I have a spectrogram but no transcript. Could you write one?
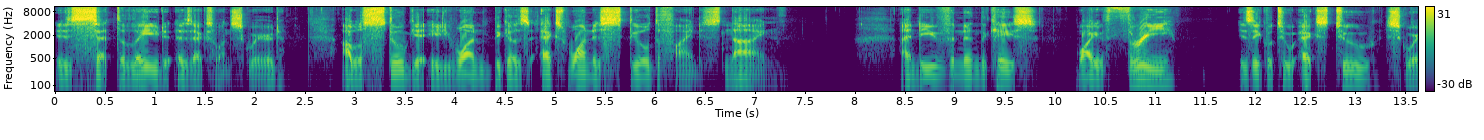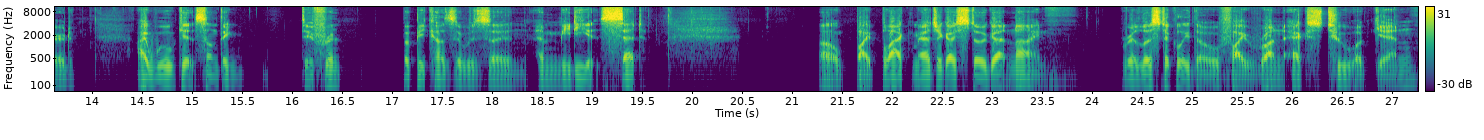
is set delayed as x1 squared, I will still get 81 because x1 is still defined as 9. And even in the case y of 3 is equal to x2 squared, I will get something different, but because it was an immediate set, oh, by black magic I still got 9. Realistically though, if I run x2 again,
